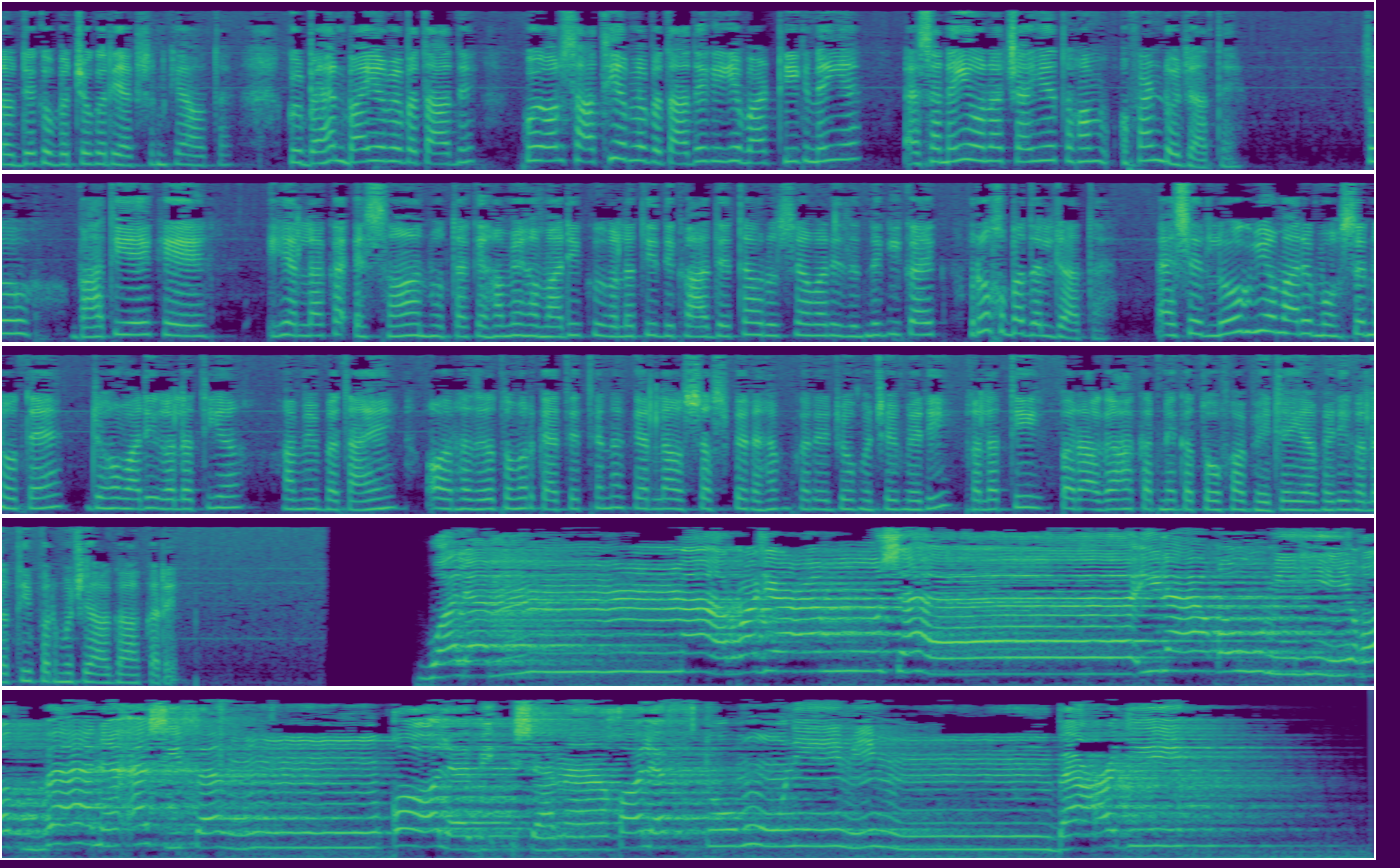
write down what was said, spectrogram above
تو دیکھو بچوں کا ریئیکشن کیا ہوتا ہے۔ کوئی بہن بھائی ہمیں بتا دیں کوئی اور ساتھی ہمیں بتا دے کہ یہ بات ٹھیک نہیں ہے، ایسا نہیں ہونا چاہیے تو ہم افینڈ ہو جاتے ہیں۔ تو بات یہ کہ یہ اللہ کا احسان ہوتا ہے کہ ہمیں ہماری کوئی غلطی دکھا دیتا ہے اور اس سے ہماری زندگی کا ایک رخ بدل جاتا ہے۔ ایسے لوگ بھی ہمارے محسن ہوتے ہیں جو ہماری غلطیاں ہمیں بتائیں اور حضرت عمر کہتے تھے نا کہ اللہ اس شخص پہ رحم کرے جو مجھے میری غلطی پر آگاہ کرنے کا تحفہ بھیجے یا میری غلطی پر مجھے آگاہ کرے۔ قال بئس ما خلفتموني من بعدي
